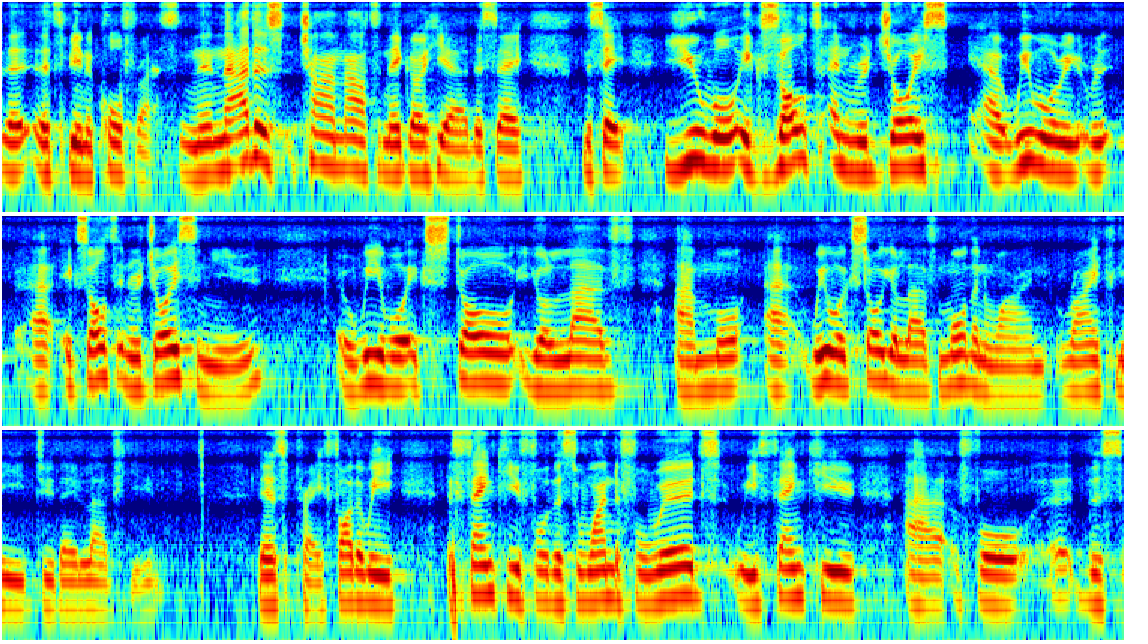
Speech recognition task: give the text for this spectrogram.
that's been a call for us. And then the others chime out and they go here. They say, they say, "You will exult and rejoice. Uh, we will re- uh, and rejoice in you. We will extol your love uh, more. Uh, we will extol your love more than wine. Rightly do they love you." Let us pray. Father, we thank you for this wonderful word. We thank you uh, for uh, this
